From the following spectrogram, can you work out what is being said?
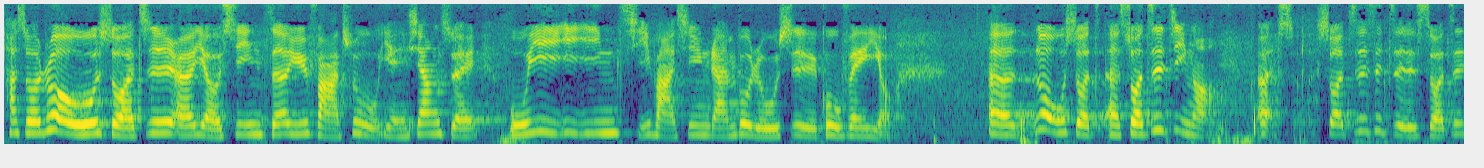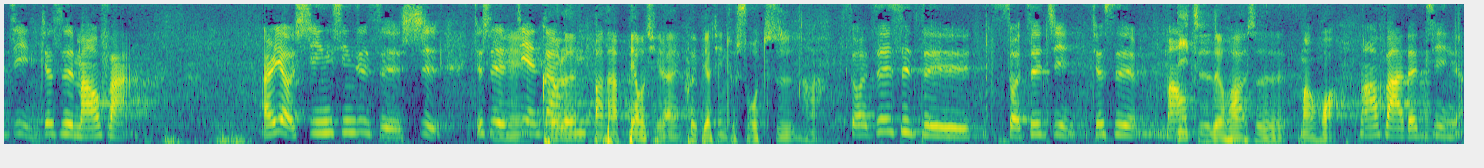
他说若无所知而有心，则于法处眼相随，无意亦因其法心，然不如是，故非有。呃，若无所呃所知境哦，呃所所知是指所知境，就是毛法，而有心，心是指是，就是见到。可能把它标起来会比较清楚。所知啊。所知是指所知境，就是毛。例子的话是毛法。毛法的境啊。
